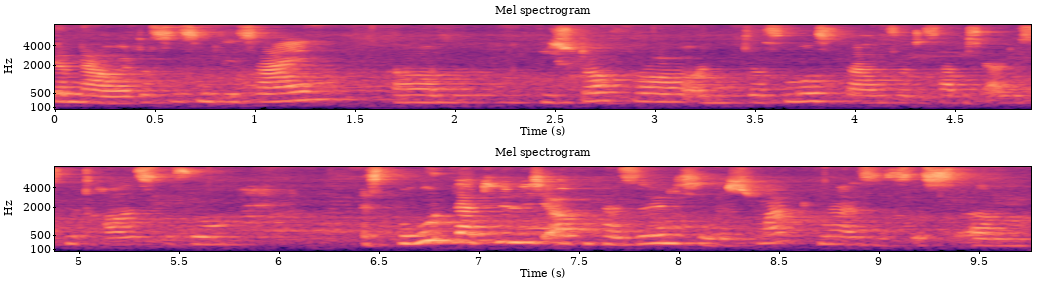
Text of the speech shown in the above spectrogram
Genau, das ist ein Design, ähm, die Stoffe und das Muster und so, das habe ich alles mit rausgesucht. Es beruht natürlich auf dem persönlichen Geschmack. Ne? Also es ist, ähm,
